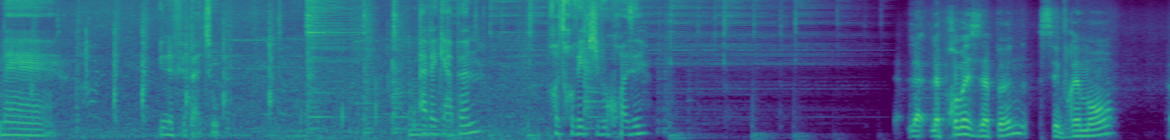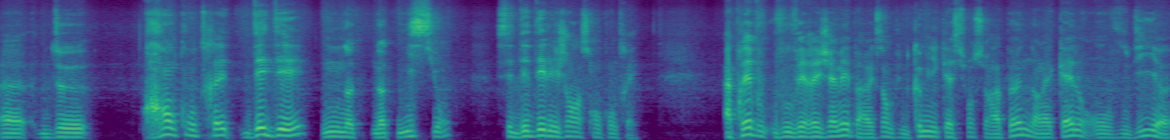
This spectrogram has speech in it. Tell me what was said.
Mais il ne fait pas tout. Avec Appen, retrouvez qui vous croisez. La, promesse d'Appen, c'est vraiment euh, de rencontrer, d'aider, nous, notre, mission, c'est d'aider les gens à se rencontrer. Après, vous, vous verrez jamais, par exemple, une communication sur Appen dans laquelle on vous dit euh,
